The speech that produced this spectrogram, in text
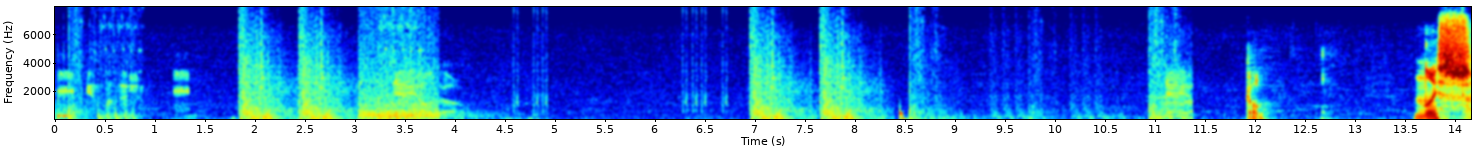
Granate! Gone. Nice.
